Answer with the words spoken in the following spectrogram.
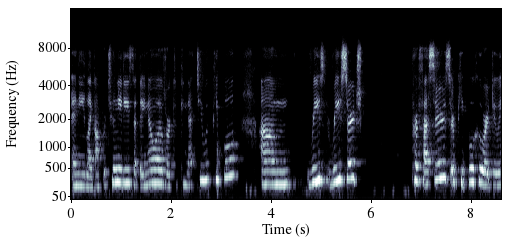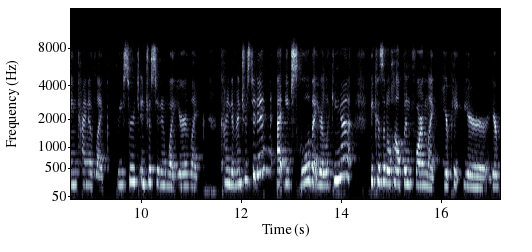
any like opportunities that they know of or could connect you with people. Um, re- research professors or people who are doing kind of like research interested in what you're like kind of interested in at each school that you're looking at because it'll help inform like your your your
